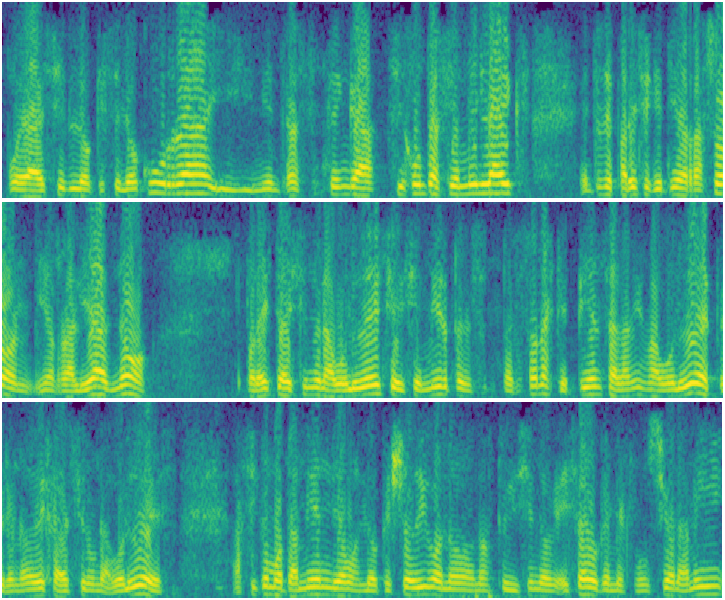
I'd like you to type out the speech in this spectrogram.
pueda decir lo que se le ocurra y mientras tenga, si junta 100.000 likes, entonces parece que tiene razón y en realidad no. Por ahí está diciendo una boludez y hay 100.000 personas que piensan la misma boludez, pero no deja de ser una boludez. Así como también, digamos, lo que yo digo no, no estoy diciendo que es algo que me funciona a mí,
